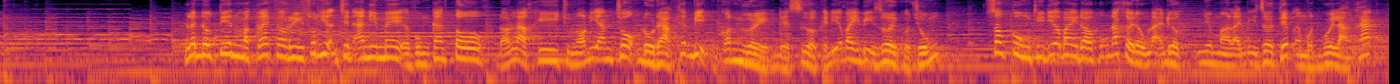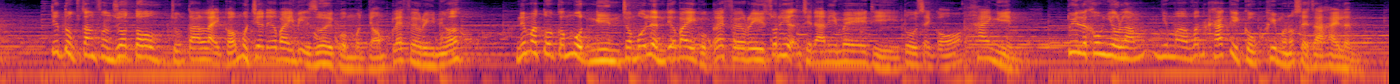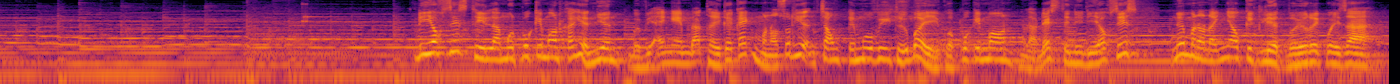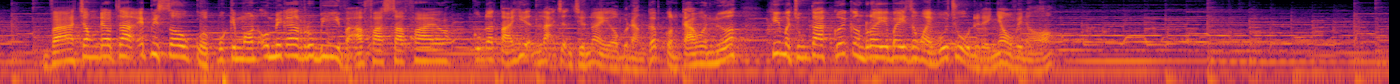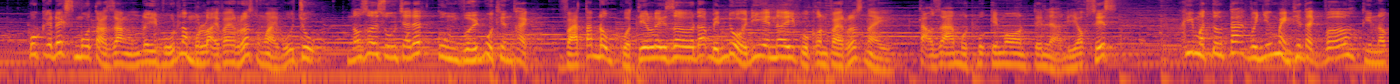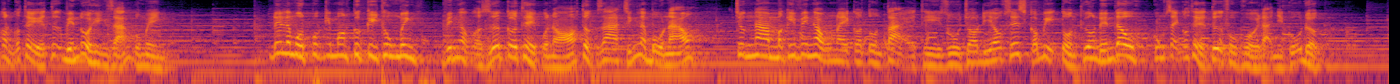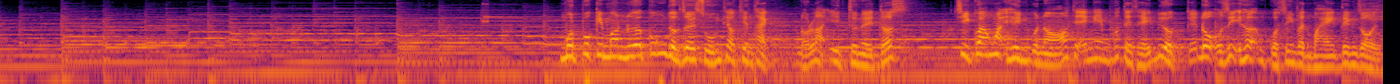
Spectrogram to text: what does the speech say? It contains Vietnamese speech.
Lần đầu tiên mà Clefairy xuất hiện trên anime ở vùng Kanto đó là khi chúng nó đi ăn trộm đồ đạc thiết bị của con người để sửa cái đĩa bay bị rơi của chúng. Sau cùng thì đĩa bay đó cũng đã khởi động lại được nhưng mà lại bị rơi tiếp ở một ngôi làng khác Tiếp tục sang phần Johto, chúng ta lại có một chiếc đĩa bay bị rơi của một nhóm Clefairy nữa. Nếu mà tôi có 1.000 cho mỗi lần đĩa bay của Clefairy xuất hiện trên anime thì tôi sẽ có 2.000. Tuy là không nhiều lắm nhưng mà vẫn khá kỳ cục khi mà nó xảy ra hai lần. Deoxys thì là một Pokemon khá hiển nhiên, bởi vì anh em đã thấy cái cách mà nó xuất hiện trong cái movie thứ 7 của Pokemon là Destiny Deoxys nếu mà nó đánh nhau kịch liệt với Rayquaza và trong Delta episode của Pokemon Omega Ruby và Alpha Sapphire cũng đã tái hiện lại trận chiến này ở một đẳng cấp còn cao hơn nữa, khi mà chúng ta cưỡi con Ray bay ra ngoài vũ trụ để đánh nhau với nó. Pokédex mô tả rằng đây vốn là một loại virus ngoài vũ trụ. Nó rơi xuống trái đất cùng với một thiên thạch và tác động của tia laser đã biến đổi DNA của con virus này, tạo ra một Pokemon tên là Deoxys. Khi mà tương tác với những mảnh thiên thạch vỡ thì nó còn có thể tự biến đổi hình dáng của mình đây là một Pokemon cực kỳ thông minh, viên ngọc ở giữa cơ thể của nó thực ra chính là bộ não. Chừng nào mà cái viên ngọc này còn tồn tại thì dù cho Deoxys có bị tổn thương đến đâu cũng sẽ có thể tự phục hồi lại như cũ được. Một Pokemon nữa cũng được rơi xuống theo thiên thạch, đó là Eternatus. Chỉ qua ngoại hình của nó thì anh em có thể thấy được cái độ dị hợm của sinh vật ngoài hành tinh rồi.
